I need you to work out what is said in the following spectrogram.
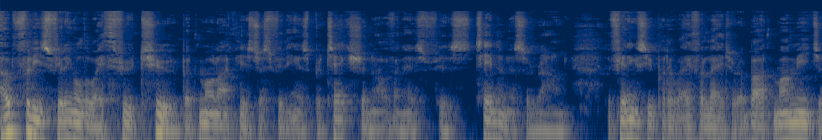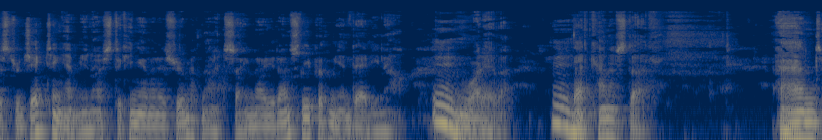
hopefully he's feeling all the way through too, but more likely he's just feeling his protection of and his, his tenderness around the feelings he put away for later about mommy just rejecting him, you know, sticking him in his room at night, saying, No, you don't sleep with me and daddy now. And whatever. Mm. That kind of stuff. And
